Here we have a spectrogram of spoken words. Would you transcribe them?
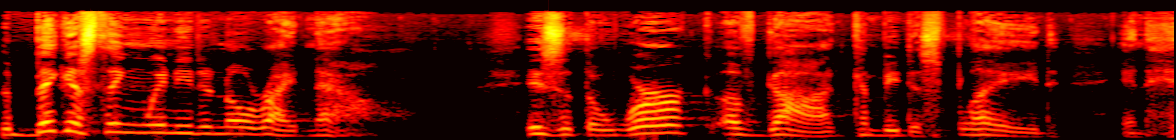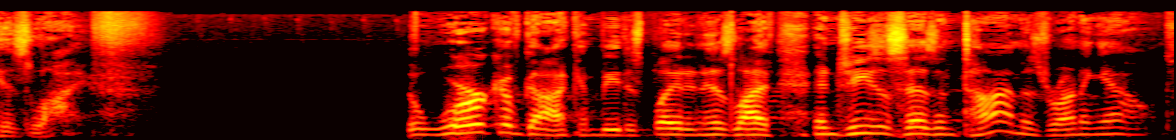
the biggest thing we need to know right now is that the work of God can be displayed in his life. The work of God can be displayed in his life. And Jesus says, and time is running out.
